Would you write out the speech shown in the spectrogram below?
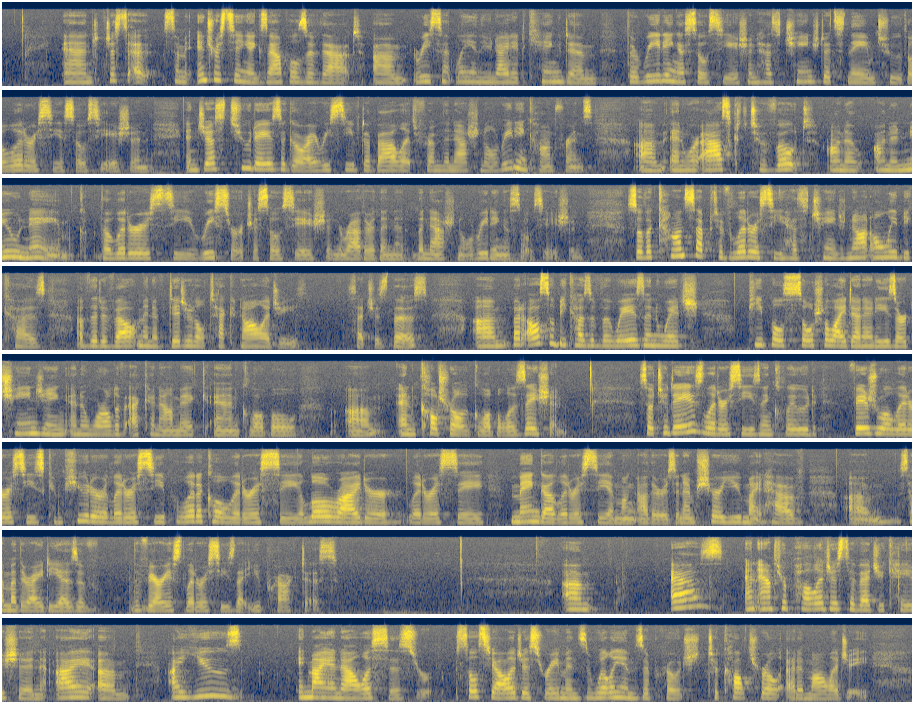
And just uh, some interesting examples of that. Um, recently in the United Kingdom, the Reading Association has changed its name to the Literacy Association. And just two days ago, I received a ballot from the National Reading Conference, um, and we're asked to vote on a, on a new name, the Literacy Research Association, rather than the National Reading Association. So the concept of literacy has changed not only because of the development of digital technologies, such as this, um, but also because of the ways in which people's social identities are changing in a world of economic and global um, and cultural globalization. So today's literacies include visual literacies, computer literacy, political literacy, lowrider literacy, manga literacy, among others. And I'm sure you might have um, some other ideas of the various literacies that you practice. Um, as an anthropologist of education, I, um, I use in my analysis sociologist Raymond Williams' approach to cultural etymology.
